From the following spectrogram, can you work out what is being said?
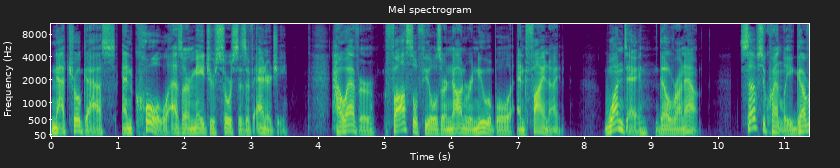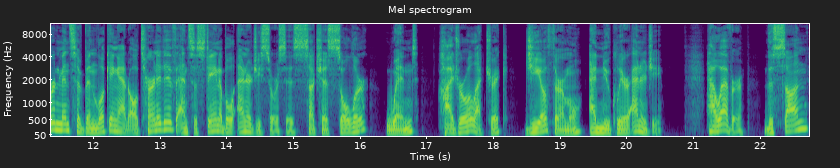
natural gas, and coal as our major sources of energy. However, fossil fuels are non renewable and finite. One day, they'll run out. Subsequently, governments have been looking at alternative and sustainable energy sources such as solar, wind, hydroelectric, geothermal, and nuclear energy. However, the sun,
